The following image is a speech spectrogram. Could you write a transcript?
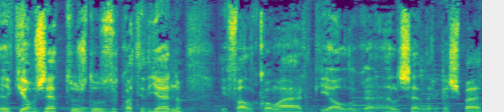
eh, que objetos do uso cotidiano, e falo com a arqueóloga Alexandra Gaspar,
